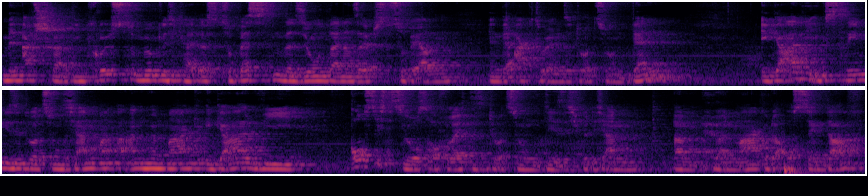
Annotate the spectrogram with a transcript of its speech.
mit Abstand die größte Möglichkeit ist, zur besten Version deiner selbst zu werden in der aktuellen Situation. Denn egal wie extrem die Situation sich anhören mag, egal wie aussichtslos auch vielleicht die Situation, die sich für dich anhören mag oder aussehen darf,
